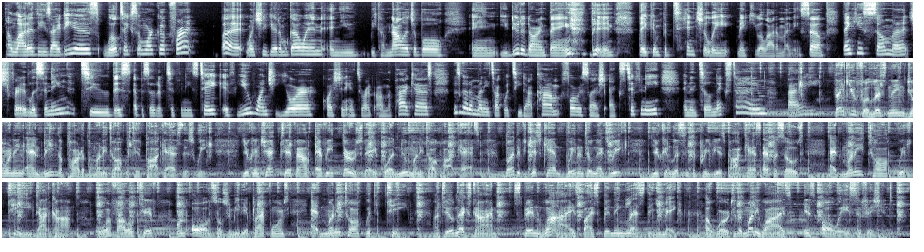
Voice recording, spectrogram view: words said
a lot of these ideas will take some work up front but once you get them going and you become knowledgeable and you do the darn thing, then they can potentially make you a lot of money. So, thank you so much for listening to this episode of Tiffany's Take. If you want your question answered on the podcast, just go to moneytalkwitht.com forward slash ask Tiffany. And until next time, bye. Thank you for listening, joining, and being a part of the Money Talk with Tiff podcast this week. You can check Tiff out every Thursday for a new Money Talk podcast. But if you just can't wait until next week, you can listen to previous podcast episodes at moneytalkwitht.com or follow Tiff on all social media platforms at Money Talk with T. Until next time, spend wise by spending less than you make. A word to the money wise is always sufficient.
